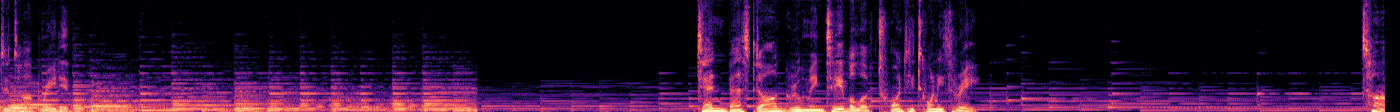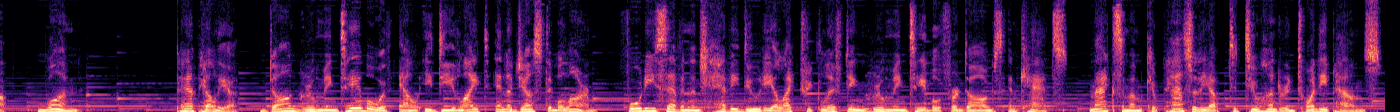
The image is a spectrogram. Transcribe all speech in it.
to Top Rated. Ten Best Dog Grooming Table of 2023 Top 1 Pampellya, Dog Grooming Table with LED light and adjustable arm, 47-inch heavy-duty electric lifting grooming table for dogs and cats, maximum capacity up to 220 pounds.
